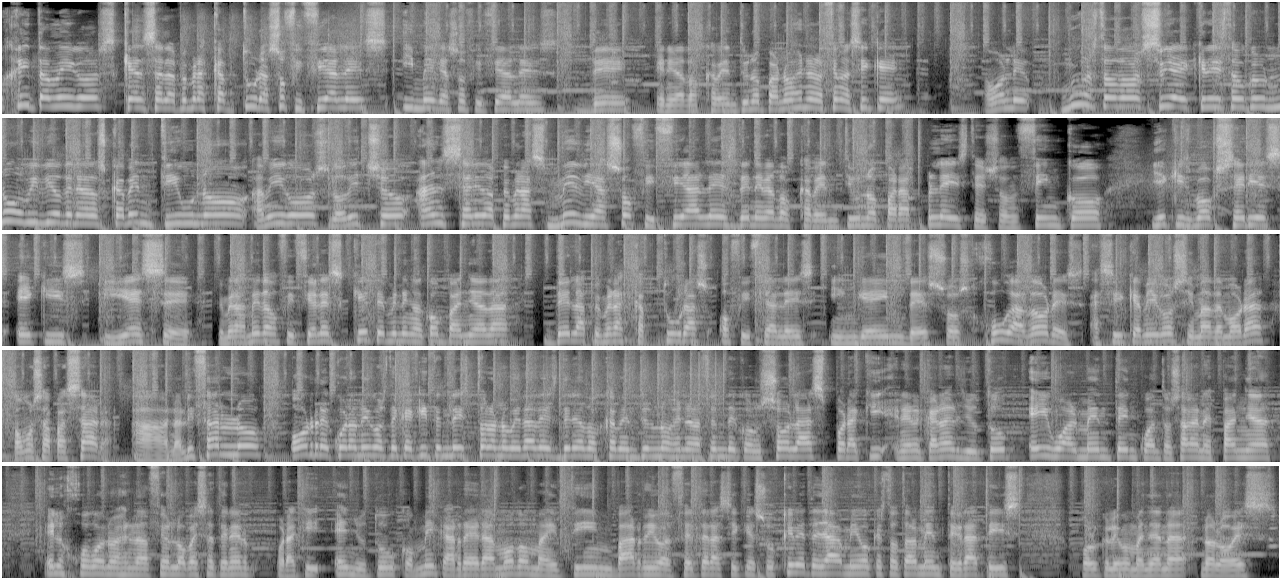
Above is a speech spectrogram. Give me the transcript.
Ojito amigos, que han salido las primeras capturas oficiales y medias oficiales de NA2K21 para nueva generación, así que Vamos, Leo. Muy buenos a todos, soy Chris, estamos con un nuevo vídeo de NBA2K21. Amigos, lo dicho, han salido las primeras medias oficiales de NBA2K21 para PlayStation 5 y Xbox Series X y S. Primeras medias oficiales que te vienen acompañadas de las primeras capturas oficiales in-game de esos jugadores. Así que amigos, sin más demora, vamos a pasar a analizarlo. Os recuerdo amigos de que aquí tendréis todas las novedades de NBA2K21 generación de consolas por aquí en el canal de YouTube e igualmente en cuanto salga en España el juego de nueva generación lo vais a tener por aquí en YouTube con mi carrera, modo My Team, barrio, etcétera. Así que suscríbete ya, amigo, que es totalmente gratis, porque lo mismo mañana no lo es.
